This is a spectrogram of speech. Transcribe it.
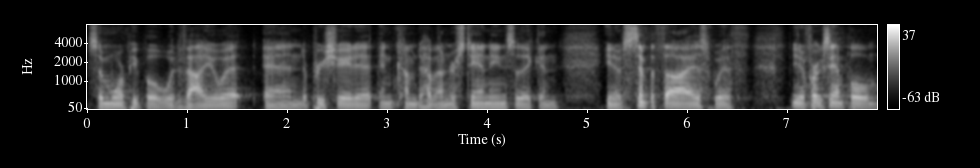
so more people would value it and appreciate it and come to have an understanding, so they can, you know, sympathize with, you know, for example,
